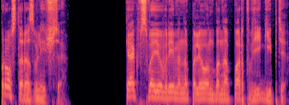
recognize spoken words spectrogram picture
просто развлечься. Как в свое время Наполеон Бонапарт в Египте,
